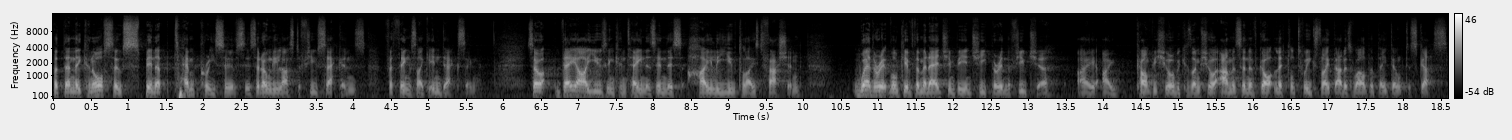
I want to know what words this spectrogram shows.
but then they can also spin up temporary services that only last a few seconds for things like indexing. So they are using containers in this highly utilized fashion. Whether it will give them an edge in being cheaper in the future, I, I can't be sure because I'm sure Amazon have got little tweaks like that as well that they don't discuss.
